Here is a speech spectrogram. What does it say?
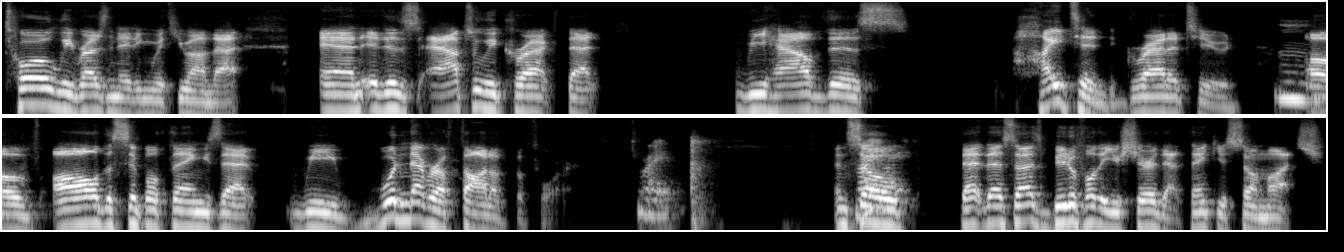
totally resonating with you on that and it is absolutely correct that we have this heightened gratitude mm. of all the simple things that we would never have thought of before right and so right, that that's that's beautiful that you shared that. Thank you so much.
